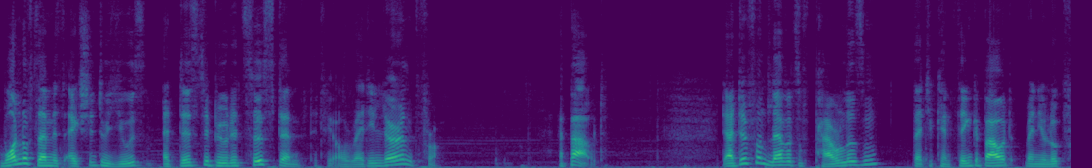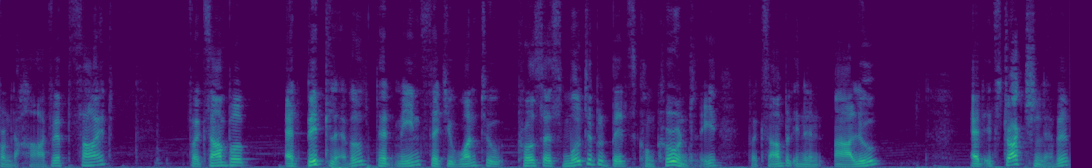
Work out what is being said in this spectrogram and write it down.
One of them is actually to use a distributed system that we already learned from about. There are different levels of parallelism that you can think about when you look from the hardware side. For example, at bit level, that means that you want to process multiple bits concurrently, for example, in an ALU. At instruction level,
